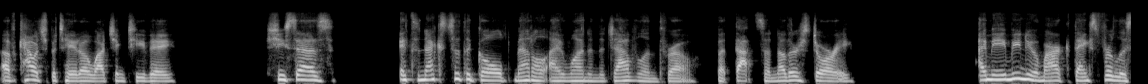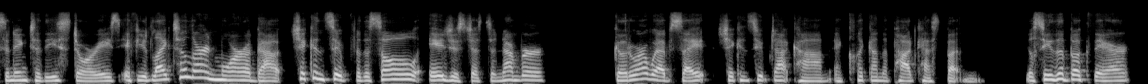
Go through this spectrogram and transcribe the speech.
of couch potato watching TV. She says, It's next to the gold medal I won in the javelin throw, but that's another story. I'm Amy Newmark. Thanks for listening to these stories. If you'd like to learn more about Chicken Soup for the Soul, age is just a number, go to our website, chickensoup.com, and click on the podcast button. You'll see the book there,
